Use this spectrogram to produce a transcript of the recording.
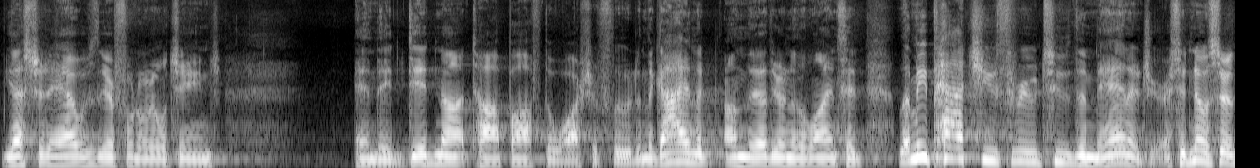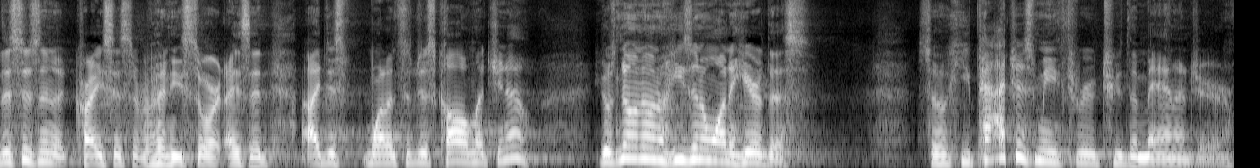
Yesterday I was there for an oil change and they did not top off the washer fluid. And the guy on the, on the other end of the line said, Let me patch you through to the manager. I said, No, sir, this isn't a crisis of any sort. I said, I just wanted to just call and let you know. He goes, No, no, no, he's going to want to hear this. So he patches me through to the manager.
